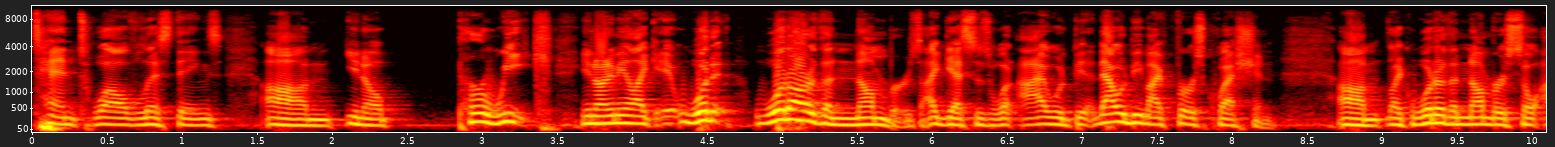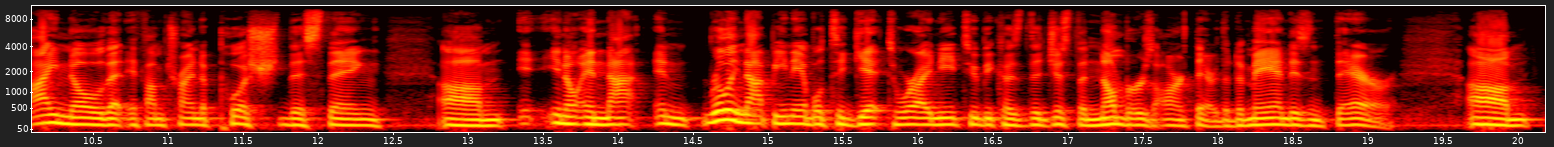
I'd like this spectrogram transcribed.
10, 12 listings, um, you know, per week. You know what I mean? Like it, what what are the numbers? I guess is what I would be that would be my first question um, like what are the numbers so i know that if i'm trying to push this thing um, you know and not and really not being able to get to where i need to because the just the numbers aren't there the demand isn't there um,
